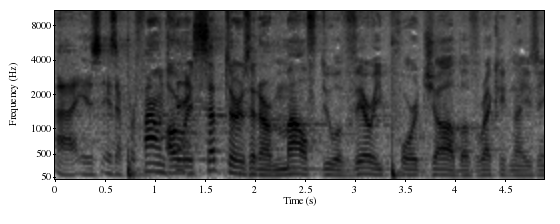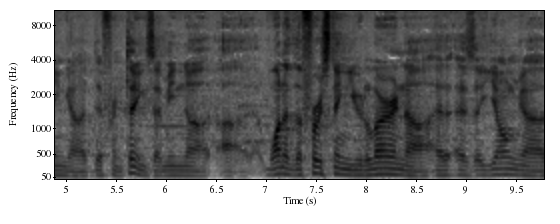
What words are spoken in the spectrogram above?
uh, is, is a profound Our thing. receptors in our mouth do a very poor job of recognizing uh, different things. I mean, uh, uh, one of the first things you learn uh, as a young uh,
